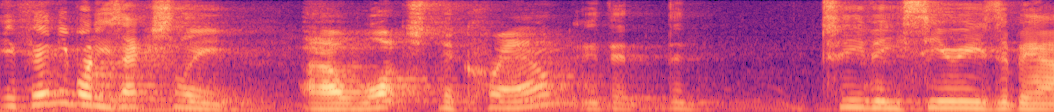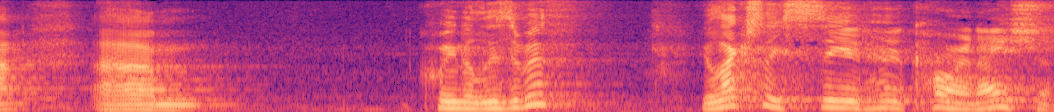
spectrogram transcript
if anybody's actually uh, watched The Crown, the, the, TV series about um, Queen Elizabeth, you'll actually see at her coronation,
